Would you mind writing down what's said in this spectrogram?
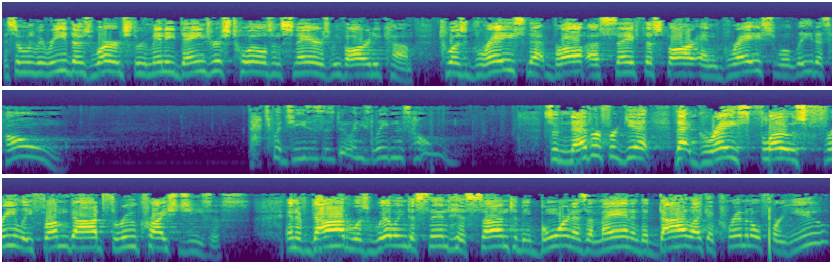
And so when we read those words, through many dangerous toils and snares we've already come. Twas grace that brought us safe thus far and grace will lead us home. That's what Jesus is doing. He's leading us home. So never forget that grace flows freely from God through Christ Jesus. And if God was willing to send His Son to be born as a man and to die like a criminal for you,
